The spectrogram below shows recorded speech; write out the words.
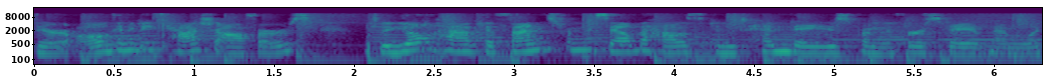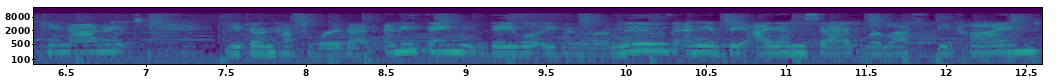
they're all going to be cash offers. So you'll have the funds from the sale of the house in 10 days from the first day of them looking at it. You don't have to worry about anything. They will even remove any of the items that were left behind.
